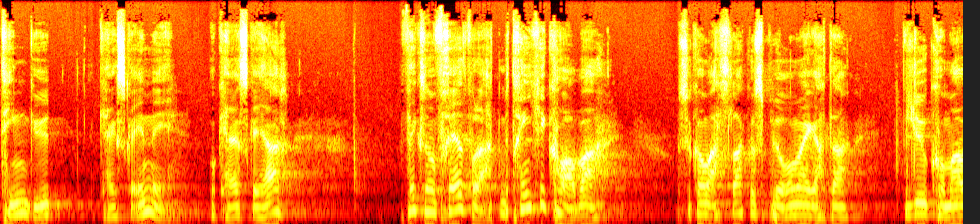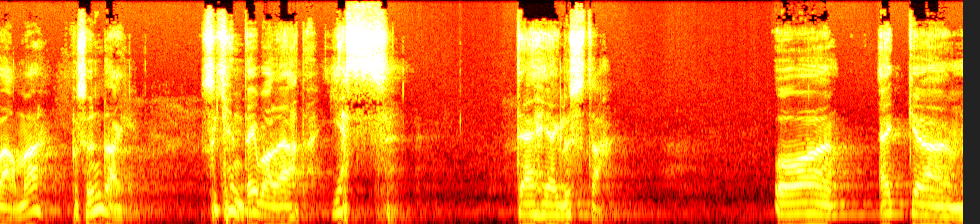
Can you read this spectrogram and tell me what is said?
ting Gud hva jeg skal inn i, og hva jeg skal gjøre. Jeg fikk sånn fred på det at vi trenger ikke kave. Så kom Aslak og spurte meg at vil du komme og være med på søndag. Så kjente jeg bare det at yes! Det har jeg lyst til. Og jeg eh,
